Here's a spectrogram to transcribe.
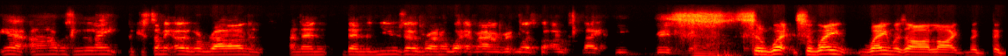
yeah, I was late because something overrun, and and then then the news overrun or whatever, however it was. But I was late. He really. So? So Wayne Wayne was our like the the,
